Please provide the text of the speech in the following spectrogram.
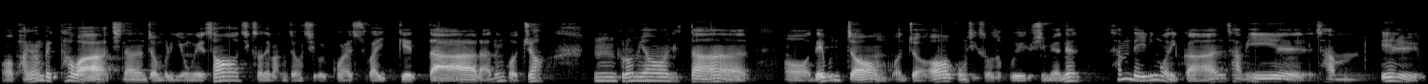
어, 방향 벡터와 지나는 점을 이용해서 직선의 방정식을 구할 수가 있겠다라는 거죠. 음, 그러면 일단 어, 내분점 먼저 공식 써서 구해 주시면은 3대 1인 거니까 3, 1, 3, 1,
